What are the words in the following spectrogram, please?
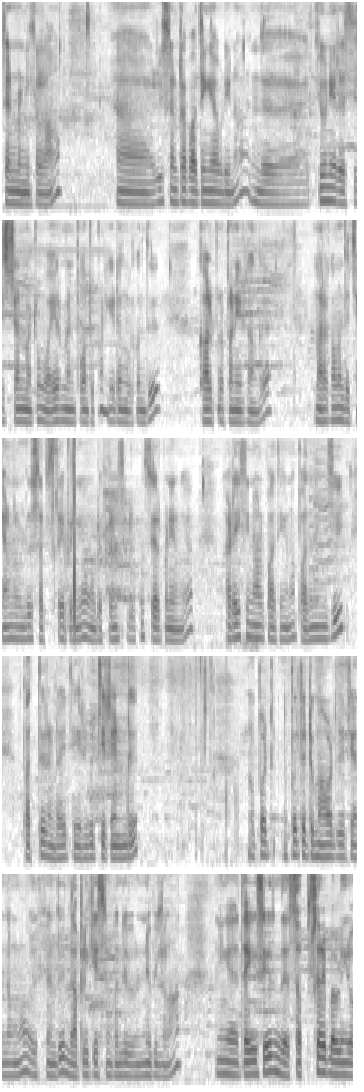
சென்ட் பண்ணிக்கலாம். ரீசெண்டாக பார்த்தீங்க அப்படின்னா இந்த ஜூனியர் அசிஸ்டன்ட் மற்றும் ஒயர்மேன் போன்ற பணியிடங்களுக்கு வந்து கால்பர் பண்ணியிருக்காங்க. மறக்காமல் இந்த சேனல் வந்து சப்ஸ்கிரைப் பண்ணிங்க உங்களுடைய ஃப்ரெண்ட்ஸ்களுக்கும் ஷேர் பண்ணிடுங்க. கடைசி நாள் பார்த்தீங்கன்னா பதினஞ்சு பத்து ரெண்டாயிரத்தி இருபத்தி ரெண்டு. முப்பத் முப்பத்தெட்டு மாவட்டத்தை சேர்ந்தவங்களும் இதுக்கு வந்து இந்த அப்ளிகேஷனுக்கு வந்து விண்ணப்பிக்கலாம். நீங்கள் தயவுசெய்து இந்த சப்ஸ்கிரைப் அப்படிங்கிற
